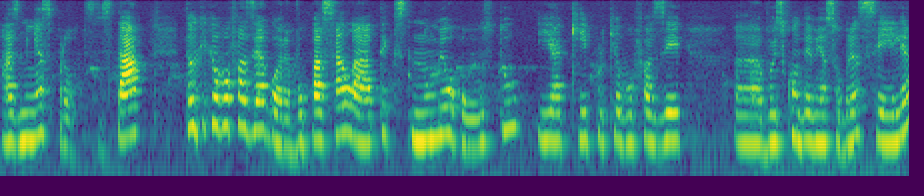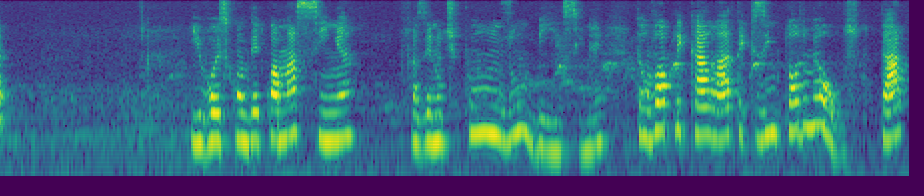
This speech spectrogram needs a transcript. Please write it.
as minhas próteses, tá? Então, o que, que eu vou fazer agora? Vou passar látex no meu rosto e aqui, porque eu vou fazer, uh, vou esconder minha sobrancelha. E vou esconder com a massinha, fazendo tipo um zumbi, assim, né? Então, eu vou aplicar látex em todo o meu rosto, tá?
